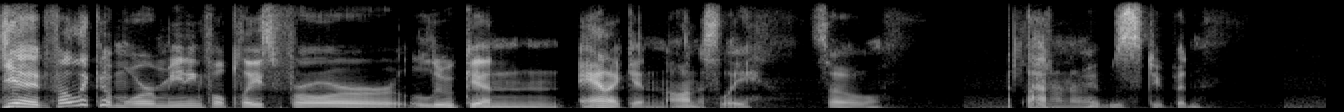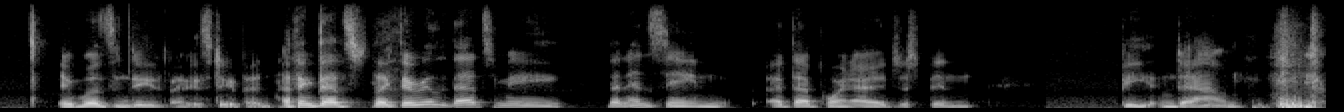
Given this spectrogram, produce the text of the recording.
Yeah, it felt like a more meaningful place for Luke and Anakin, honestly. So I don't know, it was stupid. It was indeed very stupid. I think that's like they really that to me that end scene at that point I had just been beaten down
